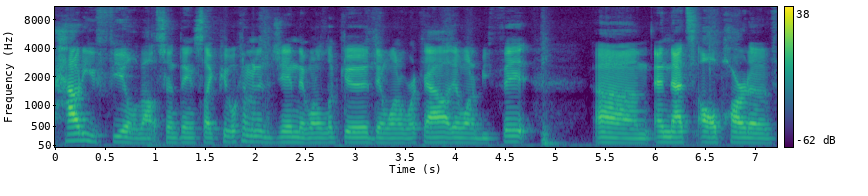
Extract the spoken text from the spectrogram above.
how do you feel about certain things? Like people come into the gym they want to look good they want to work out they want to be fit um, and that's all part of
